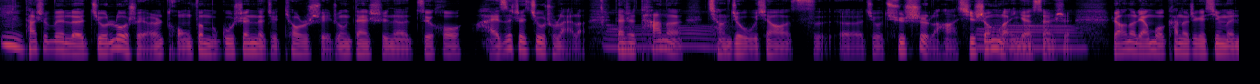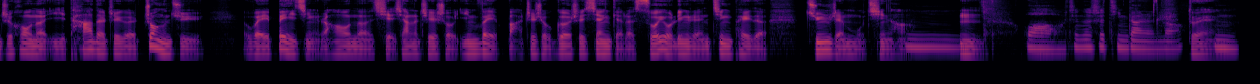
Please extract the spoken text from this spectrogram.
嗯，他是为了救落水儿童，奋不顾身的就跳入水中，但是呢，最后孩子是救出来了，但是他呢抢救无效死，呃，就去世了哈，牺牲了应该算是。然后呢，梁博看到这个新闻之后呢，以他的这个壮举为背景，然后呢写下了这首《因为》，把这首歌是献给了所有令人敬佩的军人母亲哈。嗯嗯，哇，真的是挺感人的。对，嗯。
